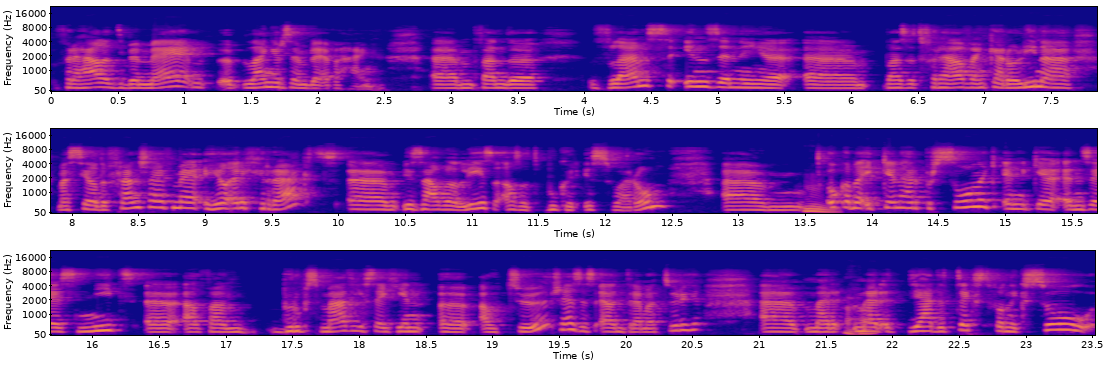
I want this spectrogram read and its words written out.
verhalen die bij mij langer zijn blijven hangen. Um, van de Vlaamse inzendingen uh, was het verhaal van Carolina Maciel de Francia heeft mij heel erg geraakt. Uh, je zal wel lezen als het boek er is waarom. Um, hmm. Ook omdat ik ken haar persoonlijk en, ik, en zij is niet uh, van beroepsmatig, is zij geen uh, auteur. Hè, ze is eigenlijk dramaturge. Maar maar het, ja, de tekst vond ik zo,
